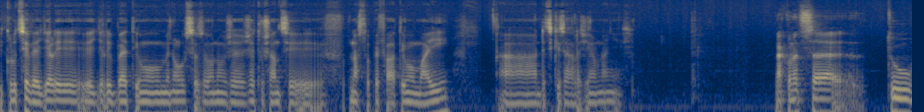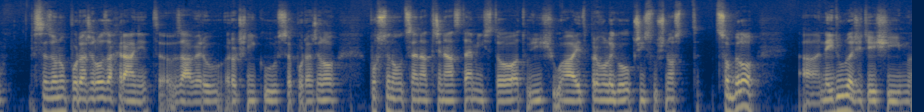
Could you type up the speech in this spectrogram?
i kluci věděli, věděli B týmu minulou sezónu, že, že tu šanci v nastupě v A týmu mají a vždycky záleží jenom na nich. Nakonec se tu sezonu podařilo zachránit. V závěru ročníků se podařilo posunout se na 13. místo a tudíž uhájit prvoligovou příslušnost. Co bylo nejdůležitějším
